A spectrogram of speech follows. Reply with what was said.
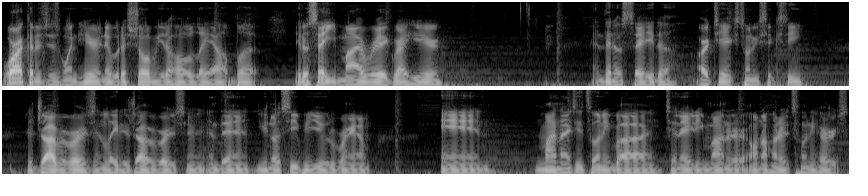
or I could have just went here and it would have showed me the whole layout, but it'll say my rig right here. And then it'll say the RTX 2060 the driver version, latest driver version, and then you know CPU, the RAM, and my 1920 by 1080 monitor on 120 hertz,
